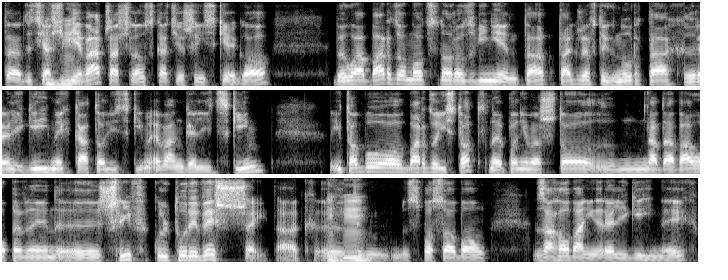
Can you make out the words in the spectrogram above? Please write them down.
tradycja Mhm. śpiewacza Śląska Cieszyńskiego była bardzo mocno rozwinięta, także w tych nurtach religijnych, katolickim, ewangelickim. I to było bardzo istotne, ponieważ to nadawało pewien y, szlif kultury wyższej, tak, y, Mhm. tym sposobom zachowań religijnych.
